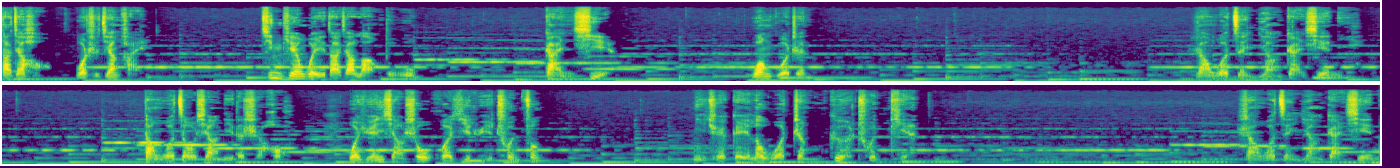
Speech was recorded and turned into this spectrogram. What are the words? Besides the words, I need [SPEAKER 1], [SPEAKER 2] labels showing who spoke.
[SPEAKER 1] 大家好，我是江海，今天为大家朗读《感谢》，汪国真。让我怎样感谢你？当我走向你的时候，我原想收获一缕春风，你却给了我整个春天。让我怎样感谢你？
